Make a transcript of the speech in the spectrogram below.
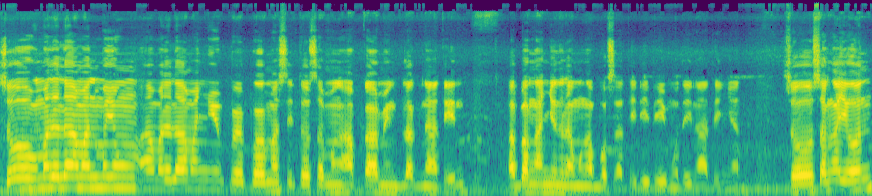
So malalaman mo yung ah, malalaman niyo yung performance nito sa mga upcoming vlog natin. Abangan niyo na lang mga boss at i-demo din natin 'yan. So sa ngayon,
